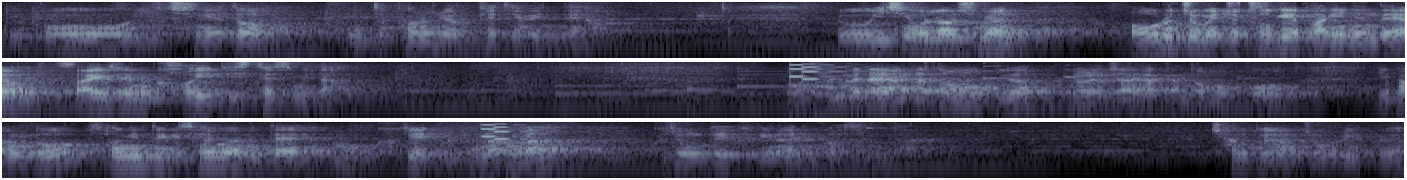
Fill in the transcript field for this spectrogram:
그리고 2층에도 인터폰은 이렇게 되어 있네요. 그리고 2층에 올라오시면 어, 오른쪽 왼쪽 두 개의 방이 있는데요. 사이즈는 거의 비슷했습니다. 어, 3m 약간 넘었고요. 열자 약간 넘었고 이 방도 성인들이 사용하는데 뭐 크게 불편하거나 그 정도의 크기는 아닌 것 같습니다. 창도 양쪽으로 있고요.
